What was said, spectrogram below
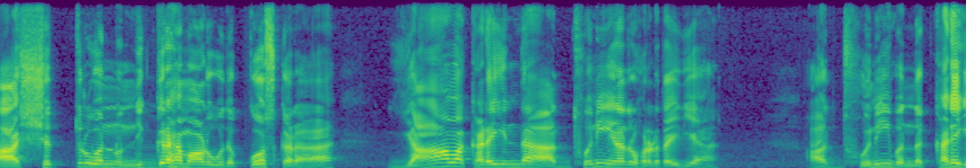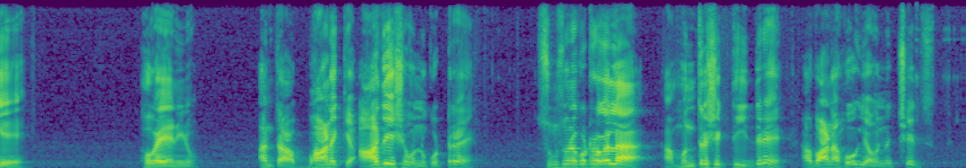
ಆ ಶತ್ರುವನ್ನು ನಿಗ್ರಹ ಮಾಡುವುದಕ್ಕೋಸ್ಕರ ಯಾವ ಕಡೆಯಿಂದ ಆ ಧ್ವನಿ ಏನಾದರೂ ಹೊರಡ್ತಾ ಇದೆಯಾ? ಆ ಧ್ವನಿ ಬಂದ ಕಡೆಗೆ ಹೋಗಯ್ಯ ನೀನು ಅಂತ ಆ ಬಾಣಕ್ಕೆ ಆದೇಶವನ್ನು ಕೊಟ್ಟರೆ ಸುಮ್ಮ ಸುಮ್ಮನೆ ಕೊಟ್ಟರೆ ಹೋಗಲ್ಲ. ಆ ಮಂತ್ರಶಕ್ತಿ ಇದ್ದರೆ ಆ ಬಾಣ ಹೋಗಿ ಅವನನ್ನು ಛೇದಿಸುತ್ತೆ.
